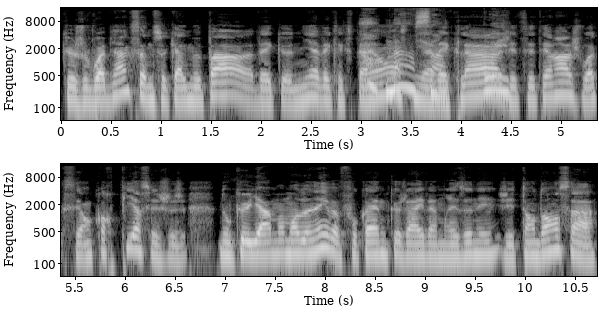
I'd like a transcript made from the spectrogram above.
que je vois bien que ça ne se calme pas avec euh, ni avec l'expérience, Oh, ni avec l'âge, Oui. etc. Je vois que c'est encore pire. Je- Donc euh, il y a un moment donné, il faut quand même que j'arrive à me raisonner. J'ai tendance à,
